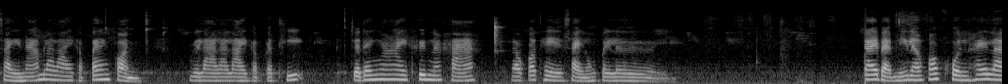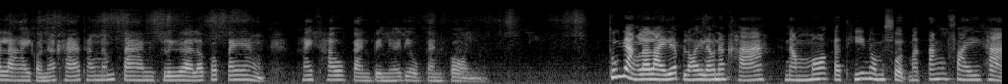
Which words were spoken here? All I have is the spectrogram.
ใส่น้ำละลายกับแป้งก่อน เวลาละลายกับกะทิจะได้ง่ายขึ้นนะคะ แล้วก็เทใส่ลงไปเลย ได้แบบนี้แล้วก็คนให้ละลายก่อนนะคะ ทั้งน้ำตาลเกลือแล้วก็แป้งให้เข้ากันเป็นเนื้อเดียวกันก่อน ทุกอย่างละลายเรียบร้อยแล้วนะคะนำหม้อกะทินมสดมาตั้งไฟค่ะ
